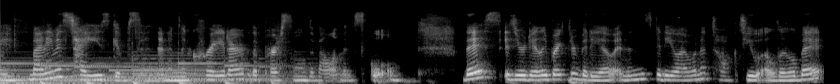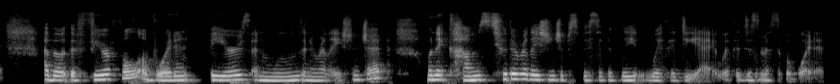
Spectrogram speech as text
Hi, my name is Thais Gibson, and I'm the creator of the Personal Development School. This is your daily breakthrough video. And in this video, I want to talk to you a little bit about the fearful, avoidant fears and wounds in a relationship when it comes to the relationship specifically with a DA, with a dismissive avoidant.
